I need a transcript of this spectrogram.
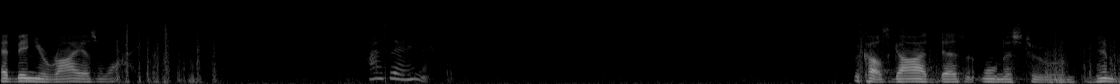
had been Uriah's wife. Why is that in there? Because God doesn't want us to remember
